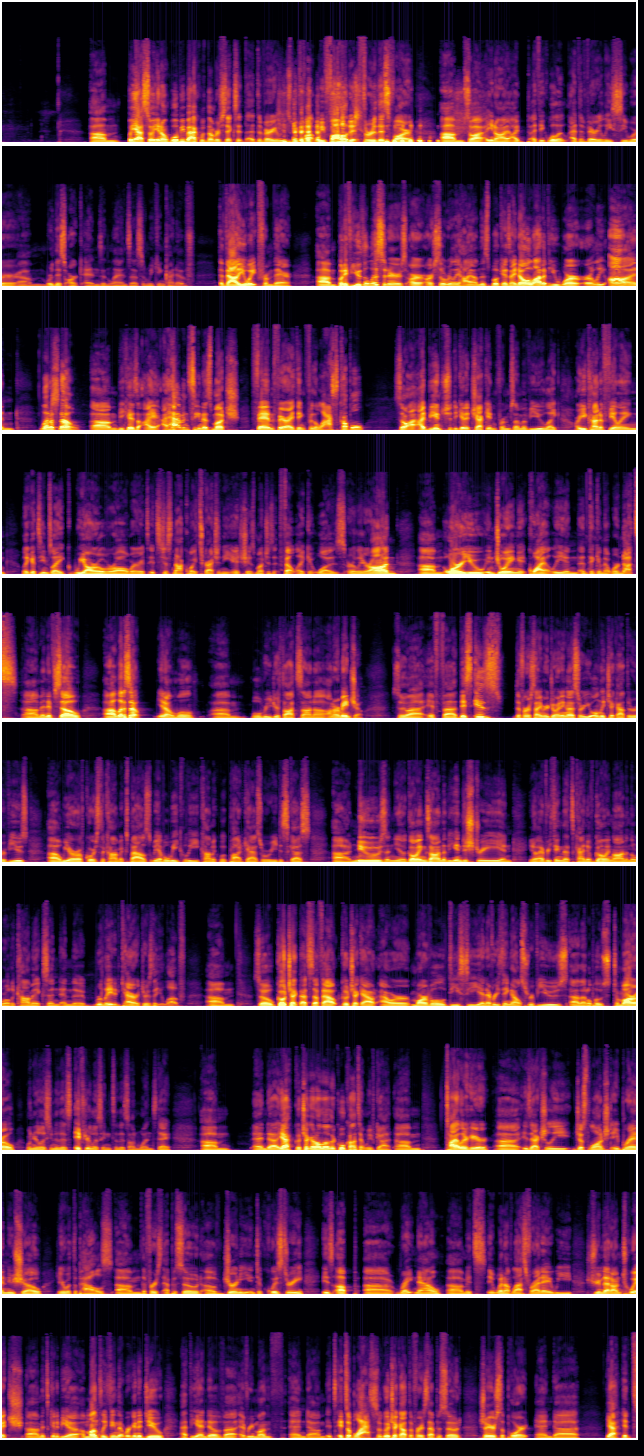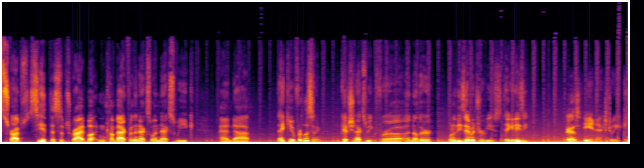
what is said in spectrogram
Um, but yeah, so you know, we'll be back with number six at, at the very least. We fo- we followed it through this far, um, so I, you know, I, I I think we'll at the very least see where um, where this arc ends and lands us, and we can kind of evaluate from there. Um, but if you, the listeners, are are still really high on this book, as I know a lot of you were early on, let us know um, because I I haven't seen as much fanfare I think for the last couple. So I, I'd be interested to get a check in from some of you. Like, are you kind of feeling like it seems like we are overall, where it's it's just not quite scratching the itch as much as it felt like it was earlier on, um, or are you enjoying it quietly and, and thinking that we're nuts? Um, and if so, uh, let us know. You know, we'll um, we'll read your thoughts on uh, on our main show. So uh, if uh, this is the first time you're joining us or you only check out the reviews, uh, we are, of course, the Comics Pals. We have a weekly comic book podcast where we discuss uh, news and, you know, goings on of the industry and, you know, everything that's kind of going on in the world of comics and, and the related characters that you love. Um, so go check that stuff out. Go check out our Marvel, DC, and everything else reviews uh, that'll post tomorrow when you're listening to this, if you're listening to this on Wednesday. Um, and uh, yeah, go check out all the other cool content we've got. Um, Tyler here uh, is actually just launched a brand new show here with the pals. Um, the first episode of Journey into Quistery is up uh, right now. Um, it's it went up last Friday. We streamed that on Twitch. Um, it's going to be a, a, monthly thing that we're going to do at the end of uh, every month, and um, it's it's a blast. So go check out the first episode, show your support, and uh, yeah, hit subscribe hit the subscribe button. Come back for the next one next week, and uh, thank you for listening. We'll catch you next week for uh, another one of these image reviews. Take it easy. See you next week.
